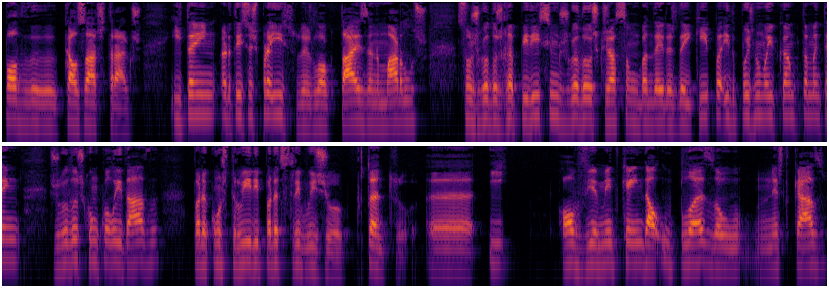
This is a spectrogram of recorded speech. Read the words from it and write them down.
pode causar estragos. E tem artistas para isso, desde logo Tyson, Marlos, são jogadores rapidíssimos, jogadores que já são bandeiras da equipa, e depois no meio campo também tem jogadores com qualidade para construir e para distribuir jogo. Portanto, uh, e obviamente que ainda há o plus, ou neste caso,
